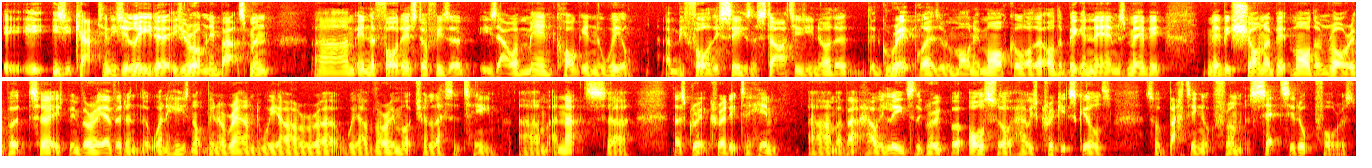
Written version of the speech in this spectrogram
He's your captain, he's your leader, he's your opening batsman. Um, in the four-day stuff, he's a he's our main cog in the wheel. And before this season started, you know, the the great players of Morne Morkel or the, or the bigger names maybe maybe shone a bit more than Rory, but uh, it's been very evident that when he's not been around, we are uh, we are very much a lesser team, um, and that's uh, that's great credit to him. Um, about how he leads the group, but also how his cricket skills, so batting up front, sets it up for us.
